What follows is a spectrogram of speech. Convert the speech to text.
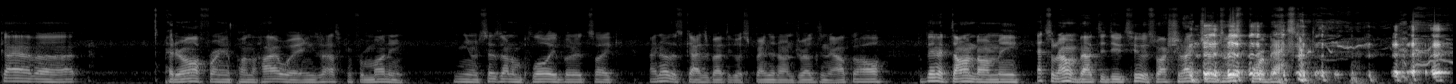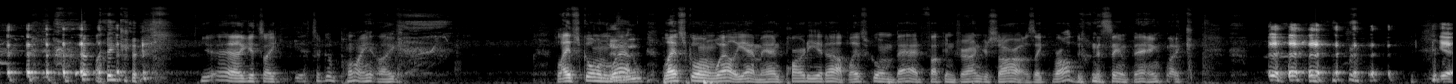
guy of a at an off ramp on the highway and he's asking for money. You know, it says unemployed, but it's like I know this guy's about to go spend it on drugs and alcohol. But then it dawned on me, that's what I'm about to do too. So why should I judge this poor bastard? like, yeah, like it's like it's a good point. Like, life's going well. Life's going well. Yeah, man, party it up. Life's going bad. Fucking drown your sorrows. Like we're all doing the same thing. Like. yeah,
